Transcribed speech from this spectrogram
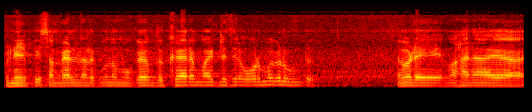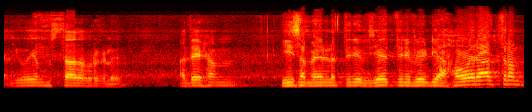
കുനിയയിൽ ഇപ്പോൾ ഈ സമ്മേളനം നടക്കുമ്പോൾ നമുക്ക് ദുഃഖകരമായിട്ടുള്ള ചില ഓർമ്മകളുണ്ട്. നമ്മുടെ മഹാനായ യു എം ഉസ്താദ് അവർ അദ്ദേഹം ഈ സമ്മേളനത്തിന്റെ വിജയത്തിന് വേണ്ടി അഹോരാത്രം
